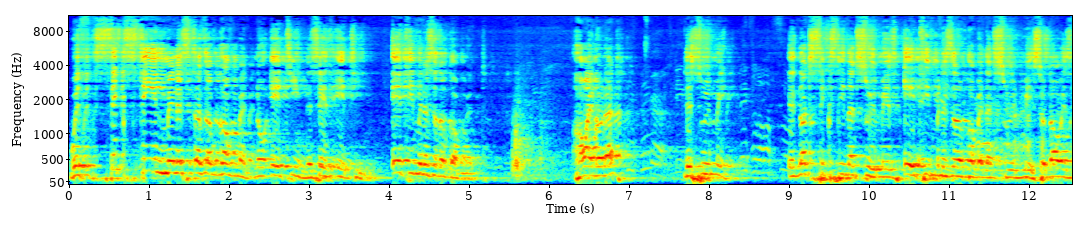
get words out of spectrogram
with 16 ministers of government, no 18, they say 18, 18 ministers of government. How I know that? They sued me. It's not 16 that sued me, it's 18 ministers of government that sued me. So now it's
